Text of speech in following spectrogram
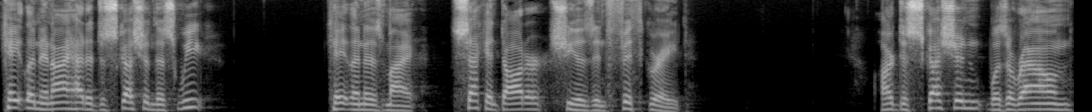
Caitlin and I had a discussion this week. Caitlin is my second daughter, she is in fifth grade. Our discussion was around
